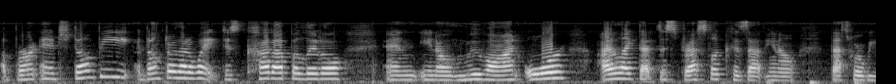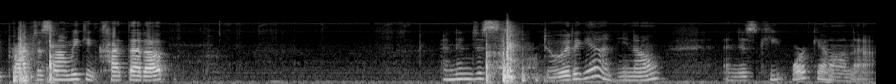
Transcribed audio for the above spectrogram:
a burnt edge, don't be, don't throw that away. Just cut up a little and, you know, move on. Or I like that distress look because that, you know, that's where we practice on. We can cut that up and then just do it again, you know, and just keep working on that.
